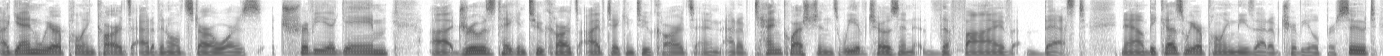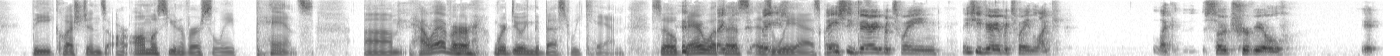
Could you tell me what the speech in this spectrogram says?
again, we are pulling cards out of an old Star Wars trivia game. Uh, Drew has taken two cards. I've taken two cards. And out of 10 questions, we have chosen the five best. Now, because we are pulling these out of Trivial Pursuit, the questions are almost universally pants. Um, however, we're doing the best we can. So bear with They- us as we ask they usually questions. vary between. They usually vary between like, like so trivial. It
